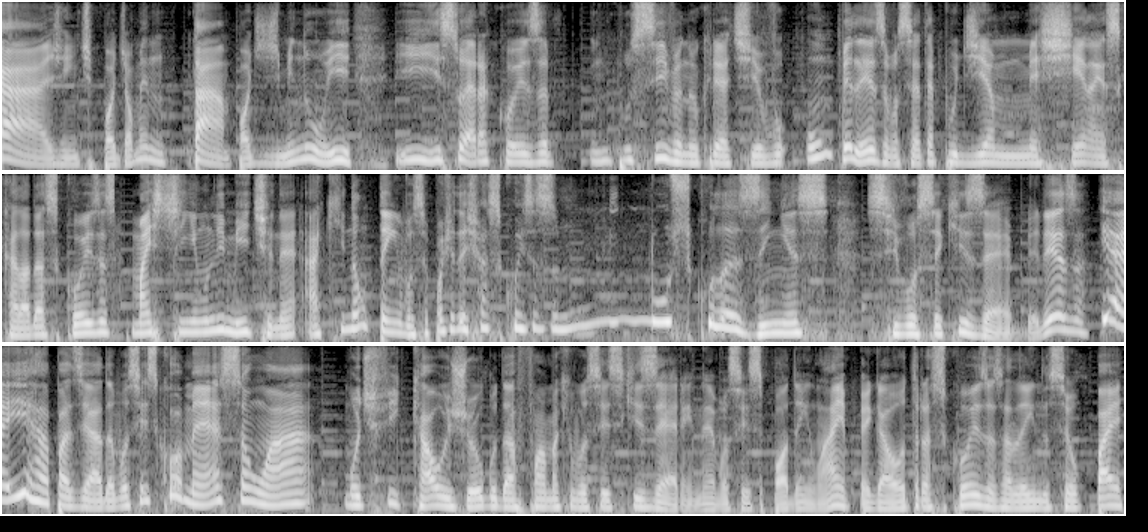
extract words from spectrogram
a gente pode aumentar, pode diminuir, e isso era coisa impossível no Criativo 1. Beleza, você até podia mexer na escala das coisas, mas tinha um limite, né? Aqui não tem, você pode deixar as coisas minúsculazinhas se você quiser, beleza? E aí, rapaziada, vocês começam a modificar o jogo da forma que vocês quiserem, né? Vocês podem ir lá e pegar outras coisas além do seu pai.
